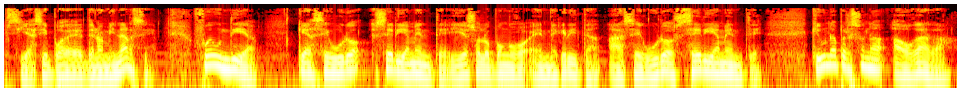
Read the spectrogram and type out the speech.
si así puede denominarse, fue un día que aseguró seriamente, y eso lo pongo en negrita, aseguró seriamente que una persona ahogada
